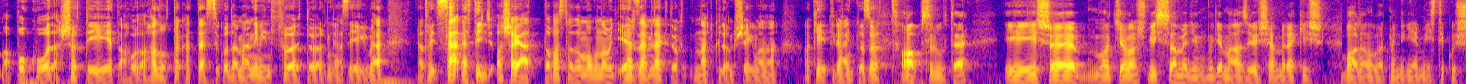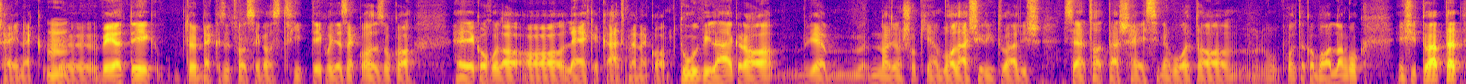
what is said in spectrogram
a pokol, a sötét, ahol a halottakat tesszük oda menni, mint föltörni az égbe. Tehát, hogy szá- ezt így a saját tapasztalatomban mondom, hogy érzelmileg tök nagy különbség van a, a két irány között. Abszolút. És hogyha most visszamegyünk, ugye már az ősemberek is barlangokat mindig ilyen misztikus helynek mm. vélték, többek között valószínűleg azt hitték, hogy ezek azok a helyek, ahol a, a lelkek átmennek a túlvilágra, ugye nagyon sok ilyen vallási rituális szertartás helyszíne volt a, voltak a barlangok, és így tovább. Tehát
